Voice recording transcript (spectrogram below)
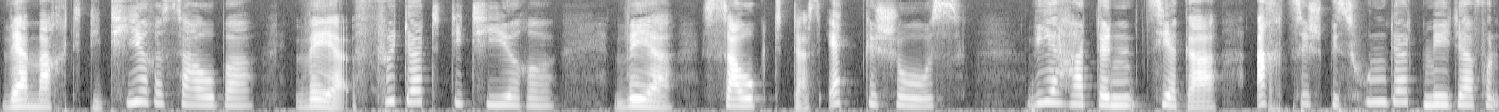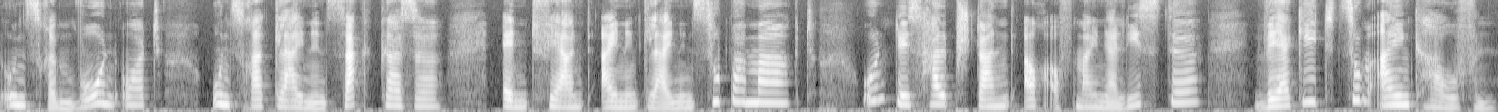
Wer macht die Tiere sauber? Wer füttert die Tiere? Wer saugt das Erdgeschoss? Wir hatten circa 80 bis 100 Meter von unserem Wohnort, unserer kleinen Sackgasse, entfernt einen kleinen Supermarkt und deshalb stand auch auf meiner Liste, wer geht zum Einkaufen.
